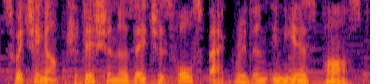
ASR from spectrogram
Switching up tradition as H is horseback ridden in years past.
